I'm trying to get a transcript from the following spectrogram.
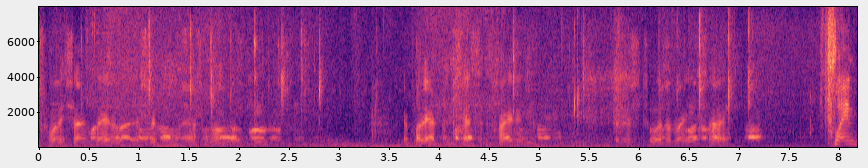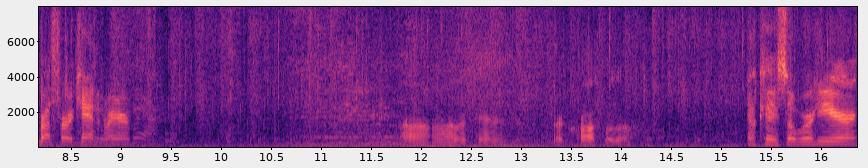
20 players of the circle, man. That's small, low They're probably at the chest and hiding. So there's two of them on each side. Flame breath for a cannon right here. Uh, I don't have a cannon. A crossbow though. Okay, so we're here.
